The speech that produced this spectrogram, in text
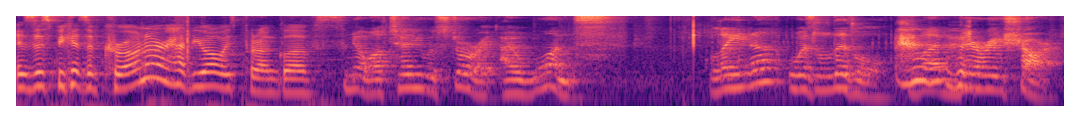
Is this because of Corona or have you always put on gloves? No, I'll tell you a story. I once, Lena was little, but very sharp.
